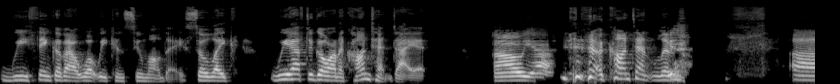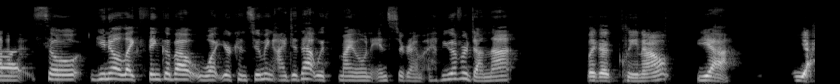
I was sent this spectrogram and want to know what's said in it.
we think about what we consume all day. So like we have to go on a content diet. Oh yeah. a content limit. Uh so you know like think about what you're consuming. I did that with my own Instagram. Have you ever done that? Like a clean out? Yeah. Yeah.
